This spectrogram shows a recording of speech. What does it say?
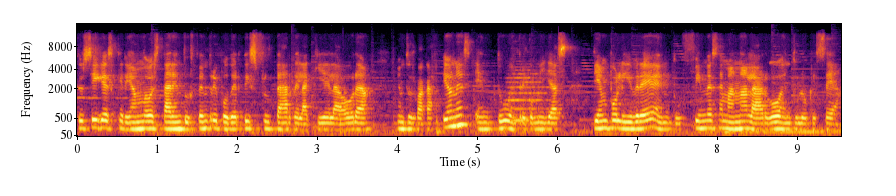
Tú sigues queriendo estar en tu centro y poder disfrutar del aquí y el ahora en tus vacaciones, en tu, entre comillas, tiempo libre, en tu fin de semana largo, en tu lo que sea.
